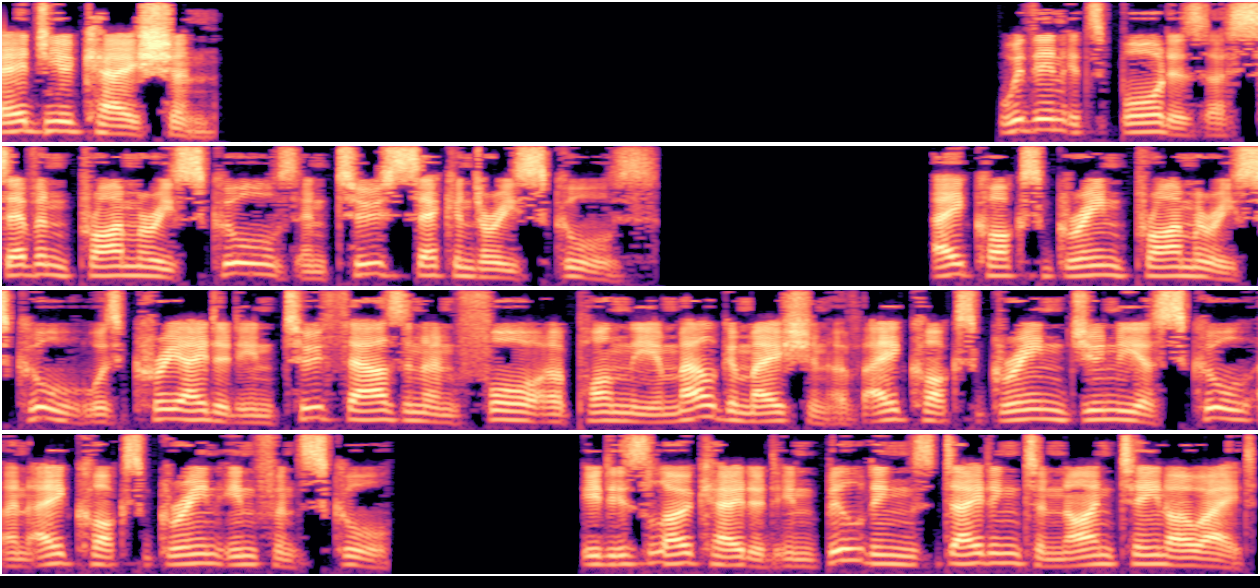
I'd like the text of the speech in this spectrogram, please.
Education Within its borders are seven primary schools and two secondary schools. Acocks Green Primary School was created in 2004 upon the amalgamation of Acocks Green Junior School and Acocks Green Infant School. It is located in buildings dating to 1908.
